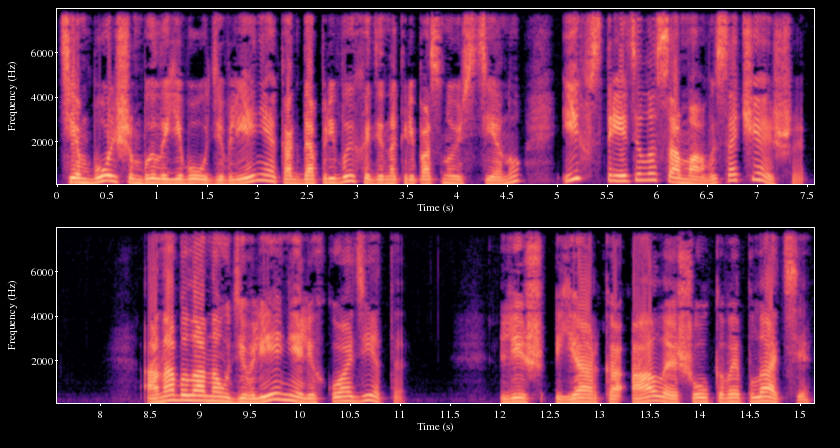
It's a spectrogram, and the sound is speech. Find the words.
Тем большим было его удивление, когда при выходе на крепостную стену их встретила сама высочайшая. Она была на удивление легко одета. Лишь ярко-алое шелковое платье,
